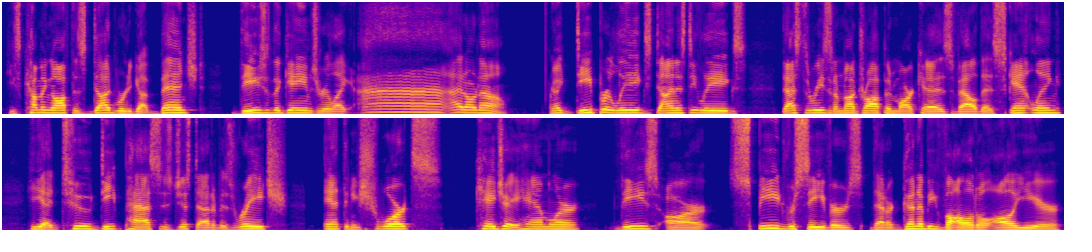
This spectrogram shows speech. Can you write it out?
He's coming off this dud where he got benched. These are the games where you're like, ah, I don't know right? Deeper leagues, dynasty leagues. That's the reason I'm not dropping Marquez Valdes Scantling. He had two deep passes just out of his reach. Anthony Schwartz, KJ Hamler. These are speed receivers that are going to be volatile all year,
